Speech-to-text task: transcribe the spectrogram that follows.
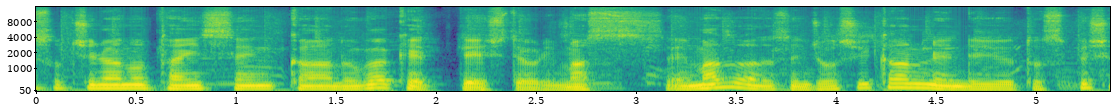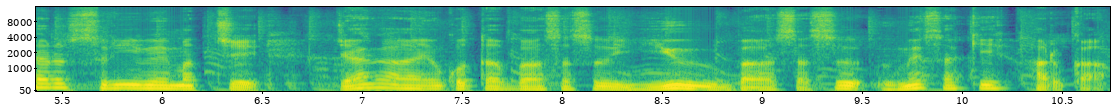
そちらの対戦カードが決定しております。まずはですね、女子関連で言うと、スペシャルスリーウェイマッチ、ジャガー横田 VS ユー VS 梅崎遥。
